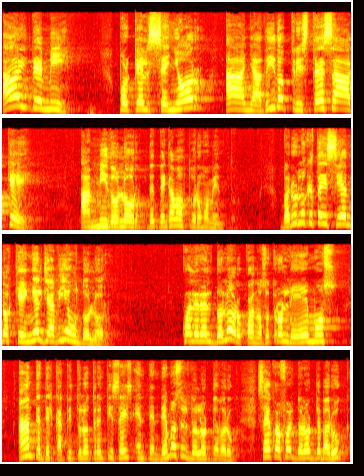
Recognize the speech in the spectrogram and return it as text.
ay de mí, porque el Señor ha añadido tristeza a qué? a mi dolor. Detengamos por un momento. Baruch lo que está diciendo es que en él ya había un dolor. ¿Cuál era el dolor? Cuando nosotros leemos antes del capítulo 36, entendemos el dolor de Baruch. ¿Sabe cuál fue el dolor de Baruch?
